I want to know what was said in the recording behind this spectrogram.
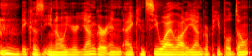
because, you know, you're younger, and I can see why a lot of younger people don't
